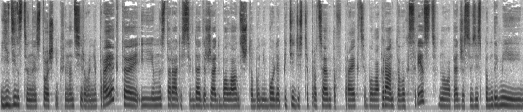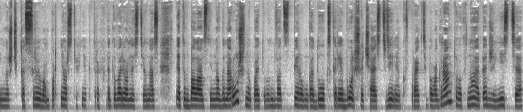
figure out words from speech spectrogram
единственный источник финансирования проекта, и мы старались всегда держать баланс, чтобы не более 50% в проекте было грантовых средств, но, опять же, в связи с пандемией и немножечко срывом партнерских некоторых договоренностей у нас этот баланс немного нарушен, поэтому в 2021 году скорее большая часть денег в проекте была грантовых, но, опять же, есть э,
